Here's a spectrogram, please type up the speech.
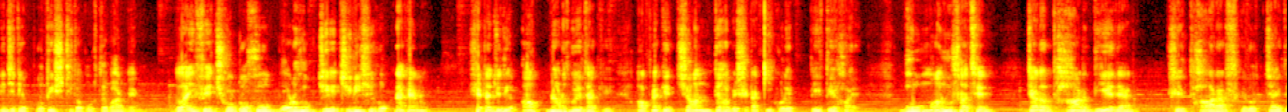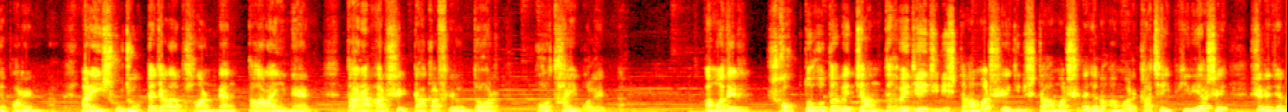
নিজেকে প্রতিষ্ঠিত করতে পারবেন। লাইফে ছোট হোক, বড় হোক, যে জিনিসই হোক না কেন, সেটা যদি আপনার হয়ে থাকে, আপনাকে জানতে হবে সেটা কি করে পেতে হয়। বহু মানুষ আছেন, যারা ধার দিয়ে দেন, সে ধার আর ফেরত চাইতে পারেন না। আর এই সুযোগটা যারা ধার নেন, তারাই নেন। তারা আর সেই টাকা ফেরত দেওয়ার কথাই বলেন না। আমাদের শক্ত হতে হবে, জানতে হবে যে জিনিসটা আমার, সেই জিনিসটা আমার, সেটা যেন আমার কাছেই ফিরে আসে, সেটা যেন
